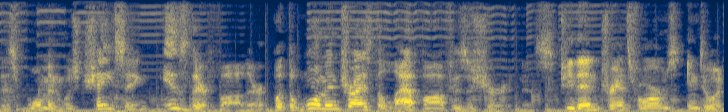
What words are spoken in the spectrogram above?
this woman was chasing is their father, but the woman tries to laugh off his assuredness. She then transforms into a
